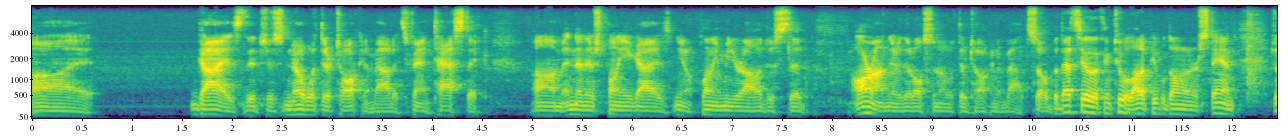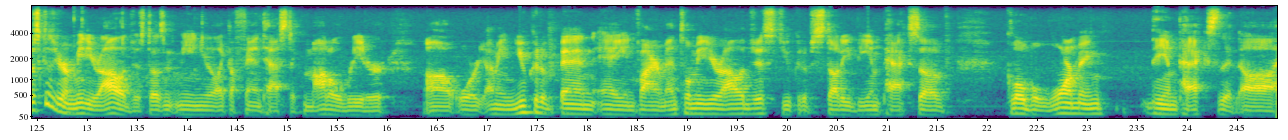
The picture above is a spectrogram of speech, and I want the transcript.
uh, guys that just know what they're talking about. It's fantastic. Um, and then there's plenty of guys, you know, plenty of meteorologists that are on there that also know what they're talking about. So, but that's the other thing too. A lot of people don't understand. Just because you're a meteorologist doesn't mean you're like a fantastic model reader. Uh, or I mean, you could have been a environmental meteorologist. You could have studied the impacts of global warming, the impacts that uh,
